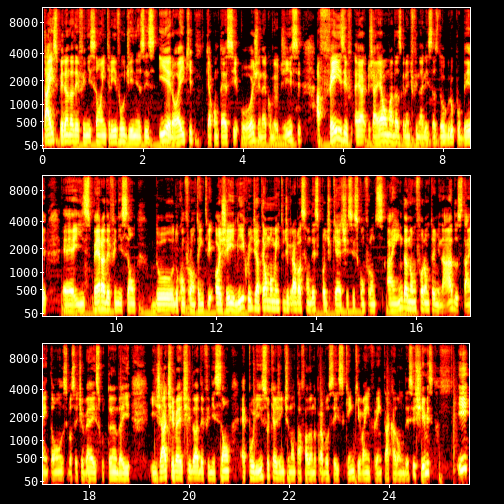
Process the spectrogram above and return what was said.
tá esperando a definição entre Evil Geniuses e Heroic, que acontece hoje, né? Como eu disse. A FaZe é, já é uma das grandes finalistas do grupo B é, e espera a definição do, do confronto entre OG e Liquid. Até o momento de gravação desse podcast, esses confrontos ainda não foram terminados, tá? Então, se você estiver escutando aí e já tiver tido a definição, é por isso que a gente não tá falando para vocês quem que vai enfrentar cada um desses times. E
